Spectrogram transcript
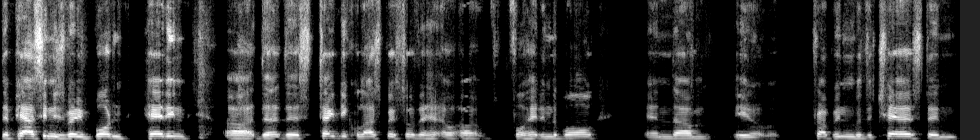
The passing is very important. Heading, uh, the the technical aspects of the uh, uh, for heading the ball, and um, you know, trapping with the chest, and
